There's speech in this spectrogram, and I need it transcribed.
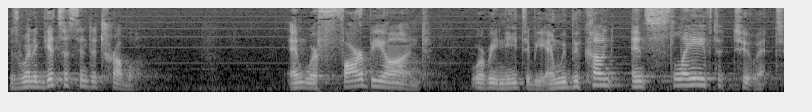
is when it gets us into trouble and we're far beyond where we need to be and we become enslaved to it.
